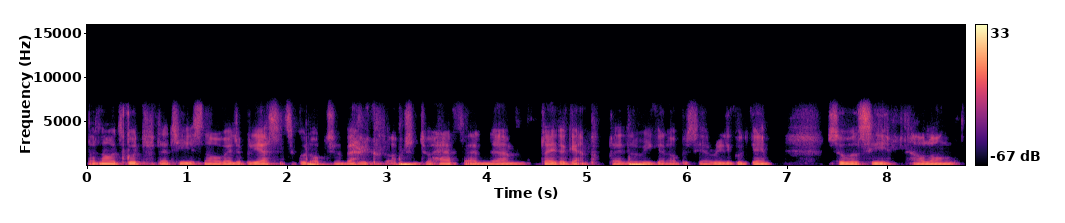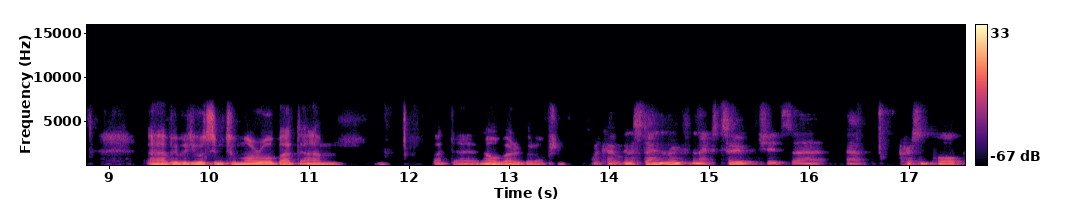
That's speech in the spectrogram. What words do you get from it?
but now it's good that he is now available. Yes, it's a good option, a very good option to have, and um, played again, played the weekend. Obviously, a really good game. So we'll see how long uh, we will use him tomorrow. But um, but uh, no, very good option. Okay, we're going to stay in the room for the next two, which is uh, uh, Chris and Paul,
